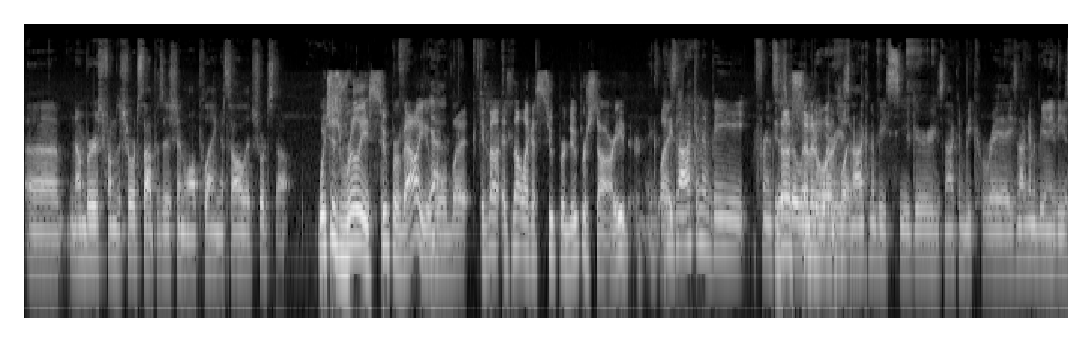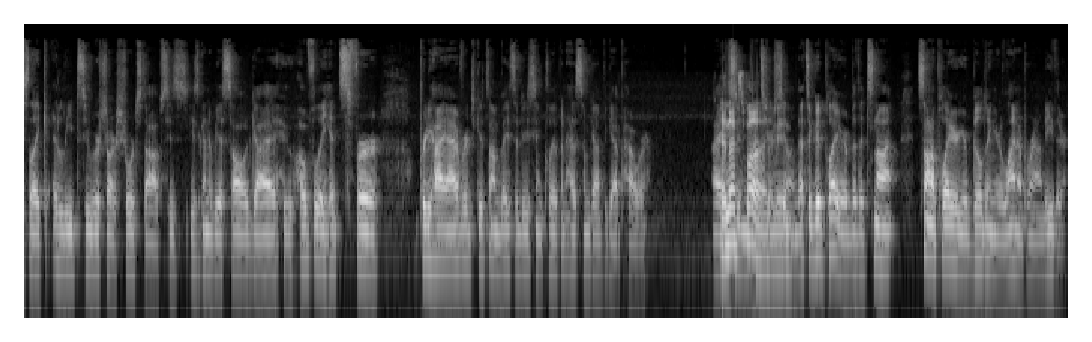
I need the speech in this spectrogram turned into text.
uh, numbers from the shortstop position while playing a solid shortstop which is really super valuable, yeah. but it's not it's not like a super duper star either. Like, he's not going to be Francisco he's not Lindor. He's not going to be Seager. He's not going to be Correa. He's not going to be any of these like elite superstar shortstops. He's he's going to be a solid guy who hopefully hits for pretty high average, gets on base a decent clip, and has some gap to gap power. I and that's fine. That's, I mean, that's a good player, but it's not it's not a player you're building your lineup around either.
